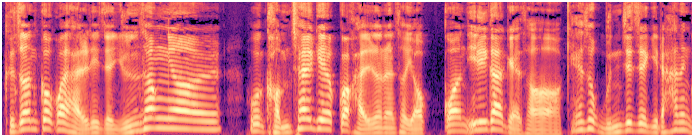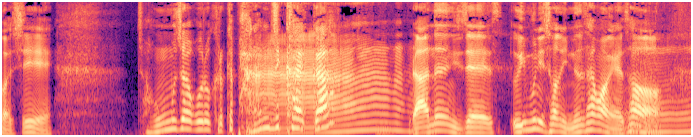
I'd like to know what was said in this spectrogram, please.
그전 거와 달리 이제 윤석열 혹은 검찰 개혁과 관련해서 여권 일각에서 계속 문제 제기를 하는 것이 정무적으로 그렇게 바람직할까? 아. 라는 이제 의문이 저는 있는 상황에서 음.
